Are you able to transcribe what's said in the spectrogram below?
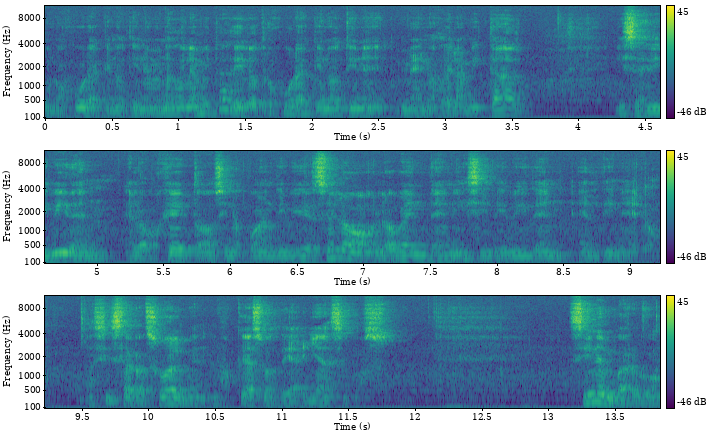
uno jura que no tiene menos de la mitad y el otro jura que no tiene menos de la mitad y se dividen el objeto, si no pueden dividírselo, lo venden y se dividen el dinero. Así se resuelven los casos de hallazgos. Sin embargo,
